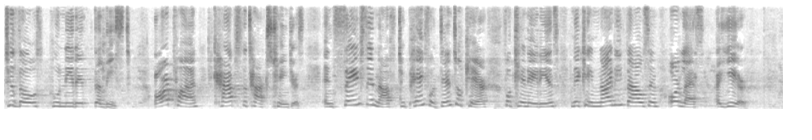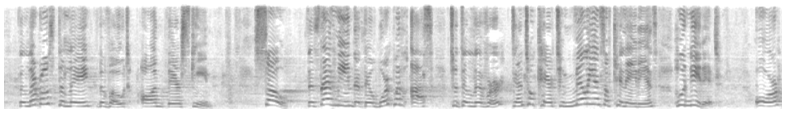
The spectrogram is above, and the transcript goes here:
to those who need it the least. Yeah. Our plan caps the tax changes and saves enough to pay for dental care for Canadians making 90000 or less a year. The Liberals delay the vote on their scheme. So, does that mean that they'll work with us to deliver dental care to millions of Canadians who need it? Or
